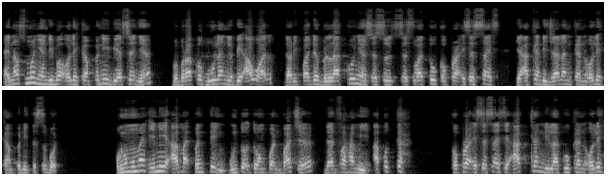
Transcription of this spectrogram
Announcement yang dibuat oleh company biasanya beberapa bulan lebih awal daripada berlakunya sesu sesuatu corporate exercise yang akan dijalankan oleh company tersebut. Pengumuman ini amat penting untuk tuan-puan baca dan fahami apakah corporate exercise yang akan dilakukan oleh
